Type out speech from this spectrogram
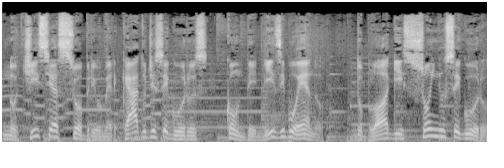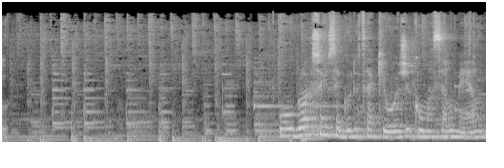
Notícias sobre o mercado de seguros com Denise Bueno, do blog Sonho Seguro. O blog Sonho Seguro está aqui hoje com Marcelo Melo,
